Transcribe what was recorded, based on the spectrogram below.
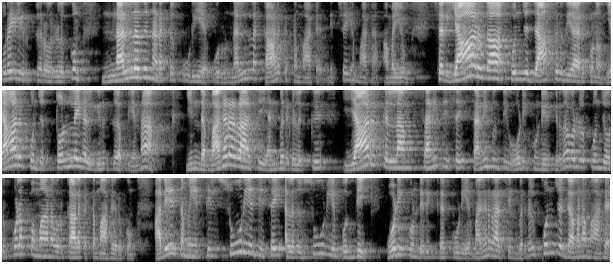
துறையில் இருக்கிறவர்களுக்கும் நல்லது நடக்கக்கூடிய ஒரு நல்ல காலகட்டமாக நிச்சயமாக அமையும். சரி யார் தான் கொஞ்சம் ஜாக்கிரதையாக இருக்கணும்? யாருக்கு கொஞ்சம் தொல்லைகள் இருக்குது அப்படின்னா இந்த மகர ராசி அன்பர்களுக்கு யாருக்கெல்லாம் சனி திசை சனி புத்தி ஓடிக்கொண்டிருக்கிறதோ அவர்களுக்கு கொஞ்சம் ஒரு குழப்பமான ஒரு காலகட்டமாக இருக்கும். அதே சமயத்தில் சூரிய திசை அல்லது சூரிய புத்தி ஓடிக்கொண்டிருக்கக்கூடிய மகர ராசி என்பவர்கள் கொஞ்சம் கவனமாக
